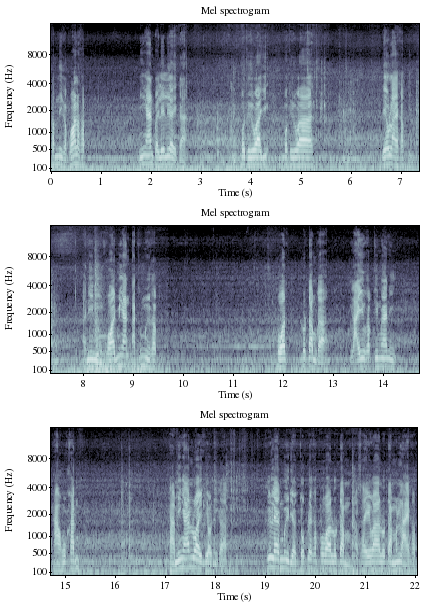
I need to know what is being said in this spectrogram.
ซ้ำนี่ก็พอแล้วครับ มีงานไปเรื่อยๆก็บ่ถือว่าบ่ถือว่า เลี้ยวไรครับนี่อันนี้นี่ขอให้มีงานตักทุกมือครับเพราะว่ารถดำก็หลายอยู่ครับทีมงานนี่หาหกคันถามมีงานร้อยเที่ยวนี่ก็คือแลนมือเดียวจบเลยครับเพราะว่ารถดำอาศัยว่ารถดำมันหลายครับ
